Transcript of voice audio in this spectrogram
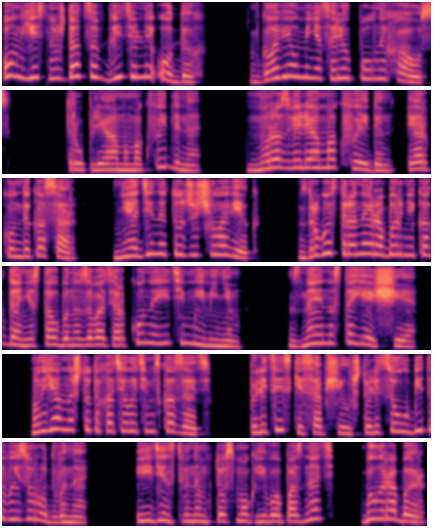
Он есть нуждаться в длительный отдых». В голове у меня царил полный хаос. Труп Лиама Макфейдена? Но разве Лиам Макфейден и Аркон де Кассар не один и тот же человек? С другой стороны, Робер никогда не стал бы называть Аркона этим именем, зная настоящее. Он явно что-то хотел этим сказать. Полицейский сообщил, что лицо убитого изуродовано, и единственным, кто смог его опознать, был Робер.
